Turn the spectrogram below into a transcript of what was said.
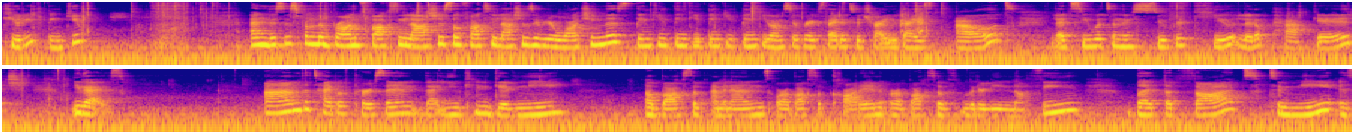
Cutie, thank you. And this is from the brand Foxy Lashes. So Foxy Lashes, if you're watching this, thank you, thank you, thank you, thank you. I'm super excited to try you guys out. Let's see what's in this super cute little package. You guys, I'm the type of person that you can give me a box of M&Ms or a box of cotton or a box of literally nothing but the thought to me is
